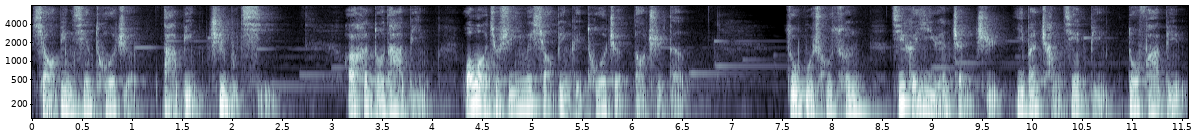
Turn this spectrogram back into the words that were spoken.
小病先拖着，大病治不起，而很多大病。”往往就是因为小病给拖着导致的。足不出村即可一元诊治一般常见病、多发病，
